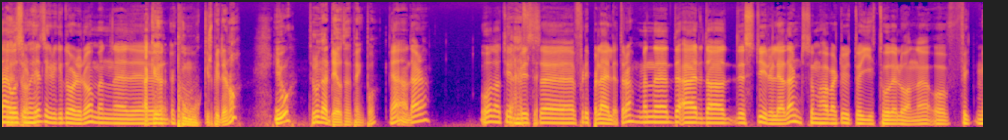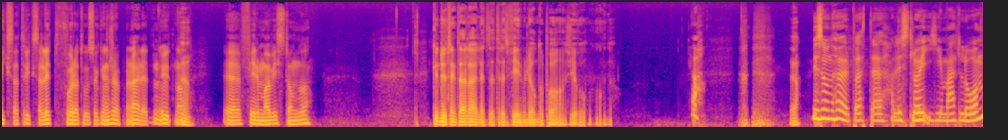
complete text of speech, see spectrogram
Nei, Det hun har helt sikkert ikke dårlig råd, men eh, det- Er ikke hun økonom- pokerspiller nå? Jo. Tror du det er det hun tjener penger på? Ja, det er det. Og da tydeligvis uh, flippe leiligheter, da. Men uh, det er da det styrelederen som har vært ute og gitt henne det lånet og fikk miksa og triksa litt for at hun skal kunne kjøpe leiligheten, uten at eh, firmaet visste om det. da. Kunne du tenkt deg leilighet til 34 millioner på Tjuvholmen? Hvis noen hører på dette, har lyst til å gi meg et lån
